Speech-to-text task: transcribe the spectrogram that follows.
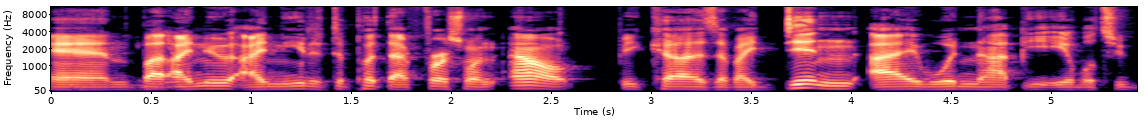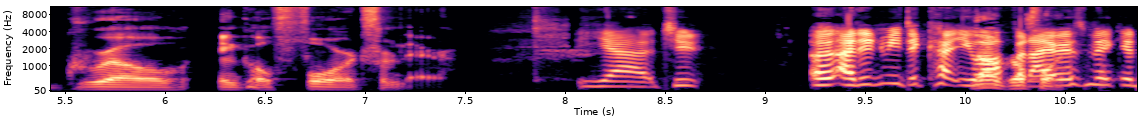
and but I knew I needed to put that first one out because if I didn't, I would not be able to grow and go forward from there. Yeah, do you, uh, I didn't mean to cut you No, off, but I it. always make a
